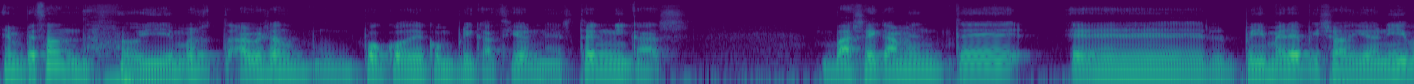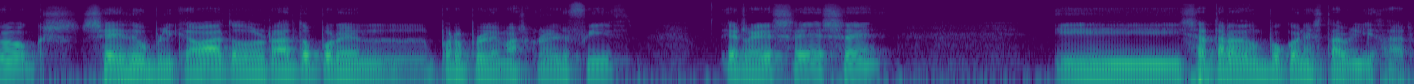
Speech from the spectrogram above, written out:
empezando y hemos avisado un poco de complicaciones técnicas, básicamente eh, el primer episodio en Evox se duplicaba todo el rato por, el, por problemas con el feed RSS y se ha tardado un poco en estabilizar.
